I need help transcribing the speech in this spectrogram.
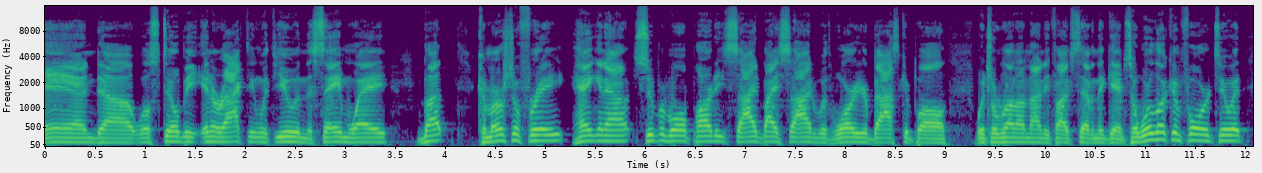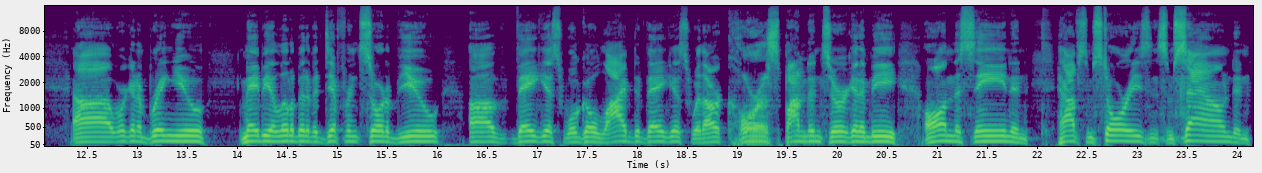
and uh, we'll still be interacting with you in the same way, but commercial free, hanging out, Super Bowl party side by side with Warrior basketball, which will run on 95.7 the game. So we're looking forward to it. Uh, we're going to bring you maybe a little bit of a different sort of view of Vegas. We'll go live to Vegas with our correspondents who are going to be on the scene and have some stories and some sound and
